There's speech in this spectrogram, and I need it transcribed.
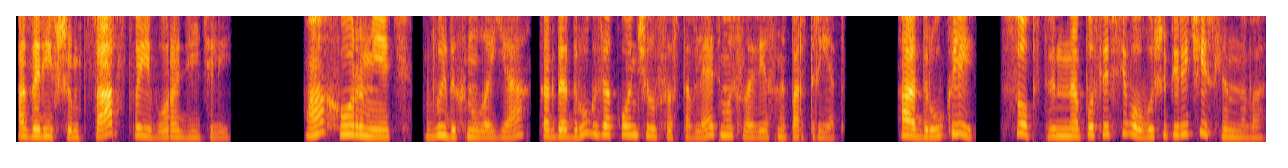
озарившим царство его родителей. «Ах, урметь!» — выдохнула я, когда друг закончил составлять мой словесный портрет. «А друг ли? Собственно, после всего вышеперечисленного.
